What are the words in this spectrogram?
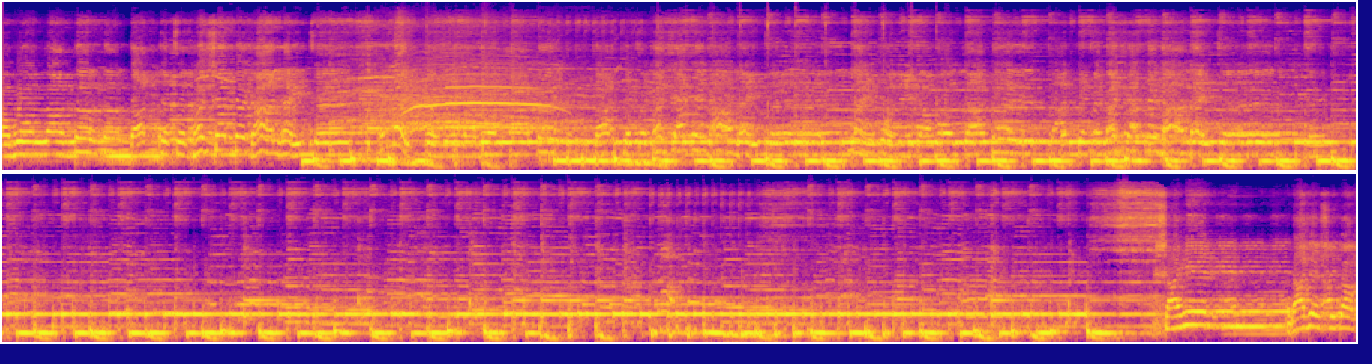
मुलगा बोलला तर दात त्याचं घशात घालायचं. बोलला तर घालायचं. नाही बोलला तर घालायचं. शाहीर राजेश श्रीकाम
